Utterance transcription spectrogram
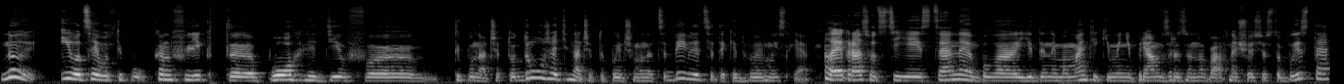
Ну і оцей от, типу, конфлікт поглядів, типу, начебто дружать, начебто по-іншому на це дивляться, таке двоємислля. Але якраз от з цієї сцени був єдиний момент, який мені прям зрезонував на щось особисте.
